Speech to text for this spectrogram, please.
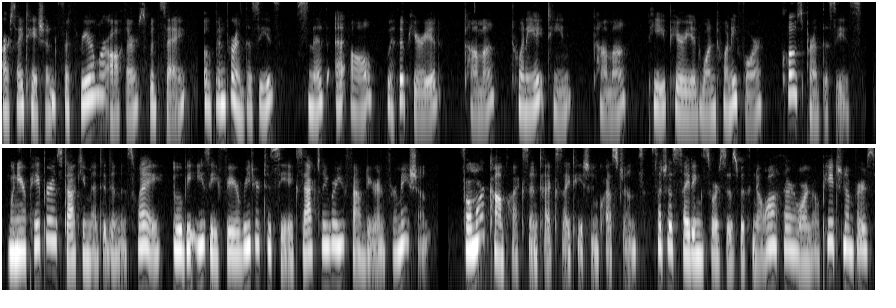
our citation for three or more authors would say, open parentheses, Smith et al. with a period, comma, 2018, comma, P period 124, close parentheses. When your paper is documented in this way, it will be easy for your reader to see exactly where you found your information. For more complex in-text citation questions, such as citing sources with no author or no page numbers,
